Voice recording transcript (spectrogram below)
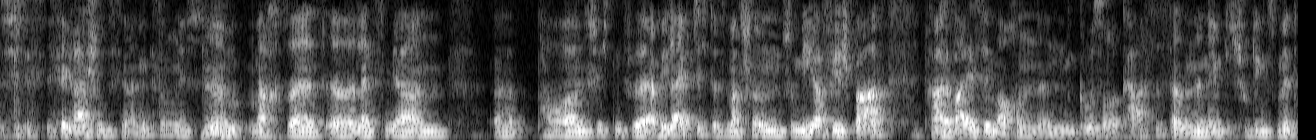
es ist ja gerade schon ein bisschen angeklungen. Ich ja. ähm, mache seit äh, letztem Jahr ein Power-Geschichten für RB Leipzig. Das macht schon, schon mega viel Spaß, gerade weil es eben auch ein, ein größerer Cast ist. Da sind dann eben die Shootings mit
